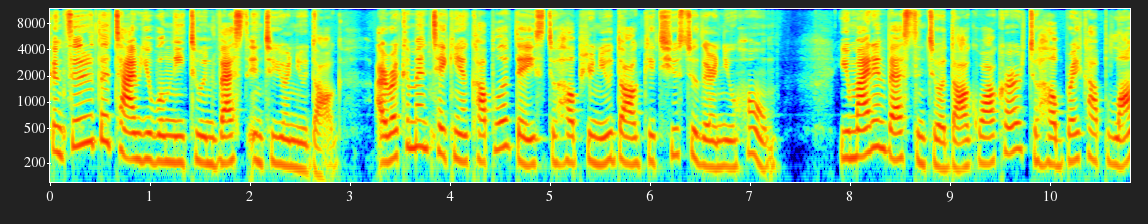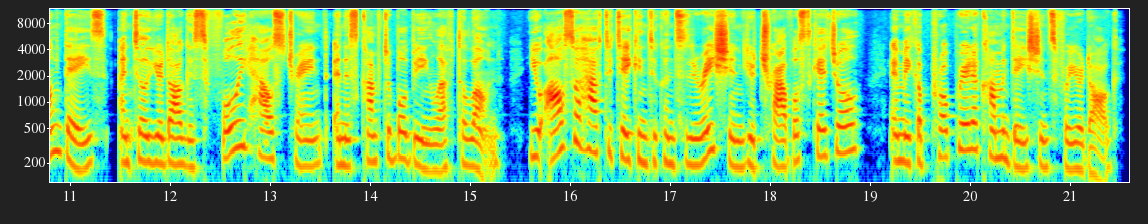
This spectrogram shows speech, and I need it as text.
Consider the time you will need to invest into your new dog. I recommend taking a couple of days to help your new dog get used to their new home. You might invest into a dog walker to help break up long days until your dog is fully house trained and is comfortable being left alone. You also have to take into consideration your travel schedule and make appropriate accommodations for your dog.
